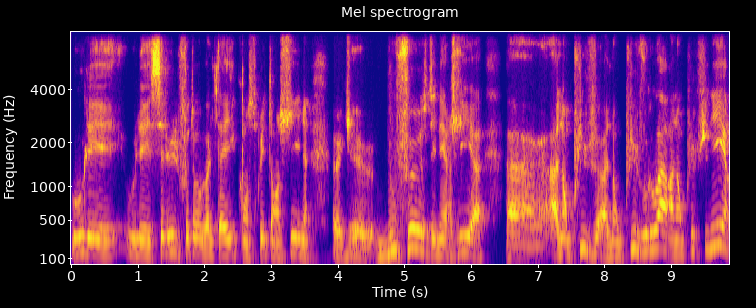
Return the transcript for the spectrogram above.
ou les, ou les cellules photovoltaïques construites en Chine, euh, bouffeuses d'énergie à, n'en plus, vouloir, à n'en plus finir,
